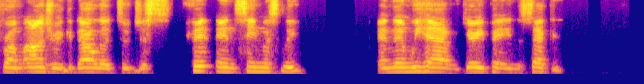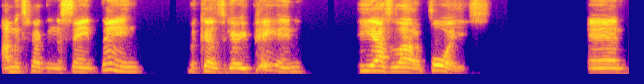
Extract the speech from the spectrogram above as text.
from Andre Iguodala to just fit in seamlessly. And then we have Gary Payton II. I'm expecting the same thing because Gary Payton, he has a lot of poise. and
